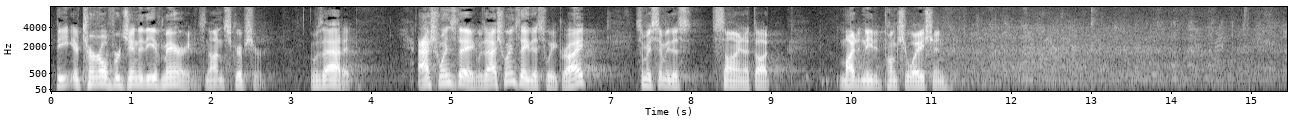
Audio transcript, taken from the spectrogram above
The eternal virginity of Mary is not in Scripture, it was added. Ash Wednesday it was Ash Wednesday this week, right? Somebody sent me this sign I thought might have needed punctuation.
